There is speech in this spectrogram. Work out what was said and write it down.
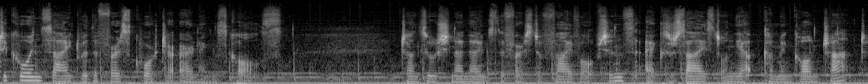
to coincide with the first quarter earnings calls. Transocean announced the first of five options exercised on the upcoming contract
